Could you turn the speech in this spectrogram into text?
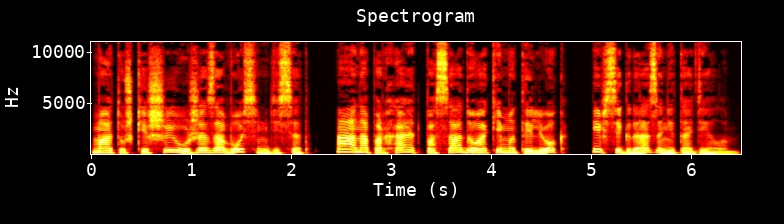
Матушке Ши уже за 80, а она порхает по саду аки-мотылёк и всегда занята делом.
